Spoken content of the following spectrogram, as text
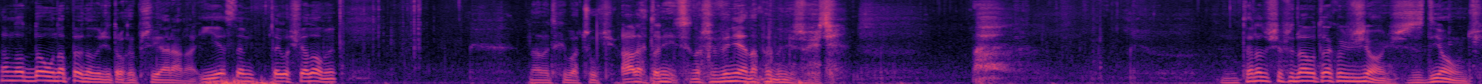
Tam od dołu na pewno będzie trochę przyjarana i jestem tego świadomy. Nawet chyba czuć, ale to nic, znaczy wy nie, na pewno nie czujecie. Teraz by się przydało to jakoś wziąć, zdjąć.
